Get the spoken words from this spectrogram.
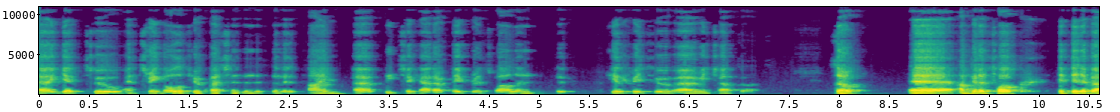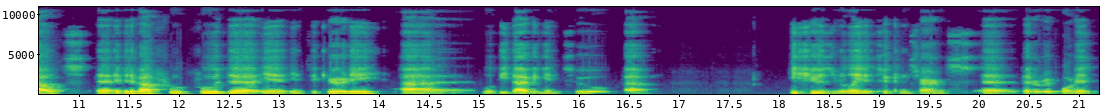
uh, get to answering all of your questions in this limited time, uh, please check out our paper as well and feel free to uh, reach out to us. So uh, I'm going to talk a bit about uh, a bit about food, food insecurity. we'll be diving into um, issues related to concerns that are reported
